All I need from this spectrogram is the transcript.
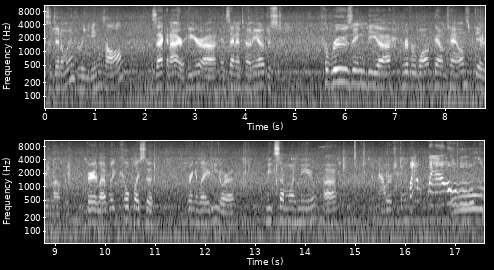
Zach and gentlemen. Greetings all. Zack and I are here uh, in San Antonio, just perusing the uh, Riverwalk downtown. Very lovely. Very lovely, cool place to bring a lady or uh, meet someone new. Wow, wow.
